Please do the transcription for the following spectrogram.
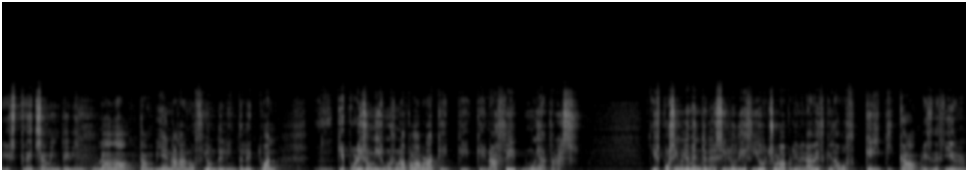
estrechamente vinculada también a la noción del intelectual, y que por eso mismo es una palabra que, nace muy atrás. Es posiblemente en el siglo XVIII la primera vez que la voz crítica, es decir,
